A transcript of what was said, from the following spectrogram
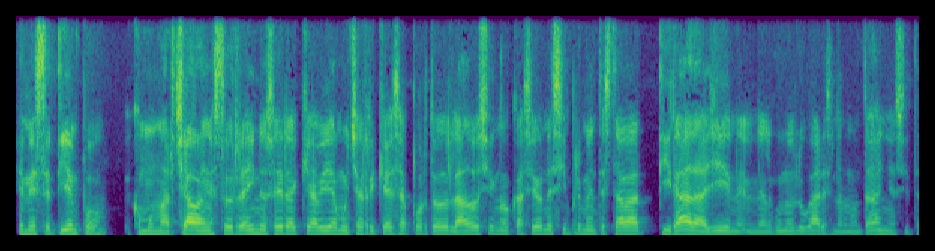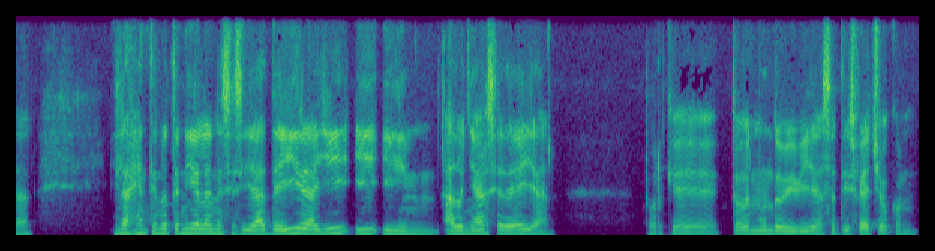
en este tiempo, como marchaban estos reinos, era que había mucha riqueza por todos lados y en ocasiones simplemente estaba tirada allí en, algunos lugares, en las montañas y tal. Y la gente no tenía la necesidad de ir allí y, adueñarse de ella, porque todo el mundo vivía satisfecho con,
